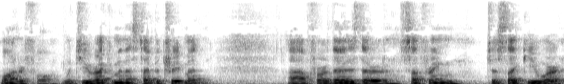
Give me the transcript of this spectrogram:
Wonderful. Would you recommend this type of treatment uh, for those that are suffering just like you were?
